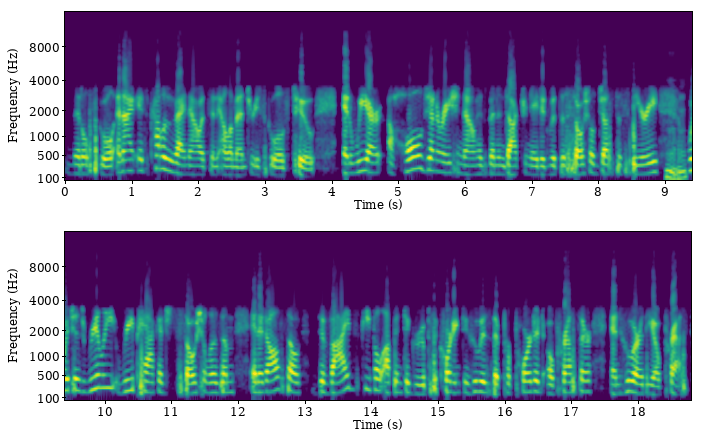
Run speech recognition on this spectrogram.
middle school. And I it's probably by now it's in elementary schools too. And we are a whole generation now has been indoctrinated with the social justice theory, mm-hmm. which is really repackaged socialism and it also divides people up into groups according to who is the purported oppressor and who are the oppressed.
